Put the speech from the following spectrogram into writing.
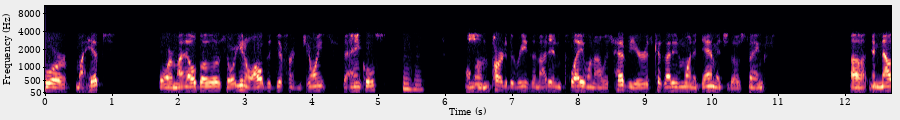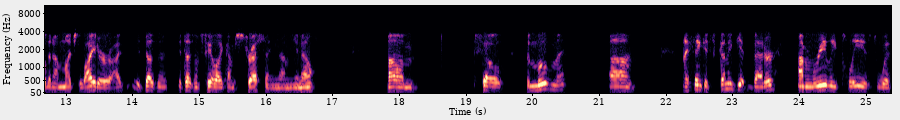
or my hips or my elbows or you know all the different joints, the ankles. hmm Um, part of the reason I didn't play when I was heavier is because I didn't want to damage those things. Uh, and now that I'm much lighter, I, it doesn't it doesn't feel like I'm stressing them, you know. Um, so the movement, uh, I think it's going to get better. I'm really pleased with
